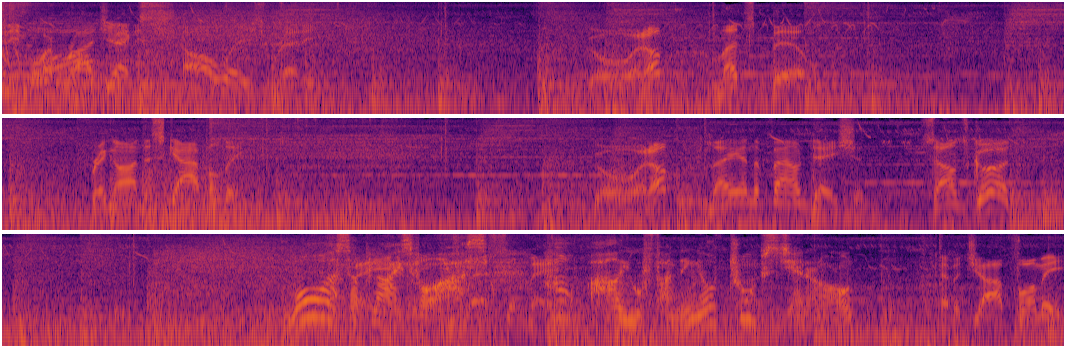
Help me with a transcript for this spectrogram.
Any more projects? Always ready. Going up. Let's build. Bring on the scaffolding. Going up. Laying the foundation. Sounds good. More supplies for us. How are you funding your troops, General? Have a job for me?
